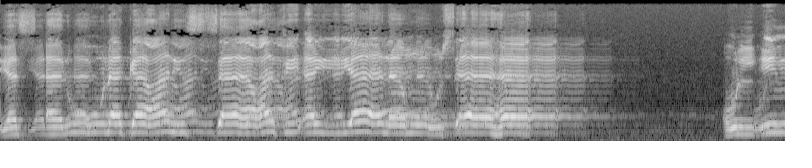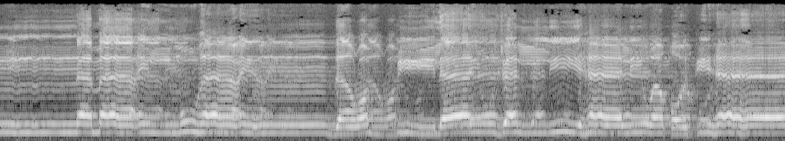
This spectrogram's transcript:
يسألونك عن الساعة أيان مرساها. قل إنما علمها عند رب ربي لا يجليها لوقتها.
